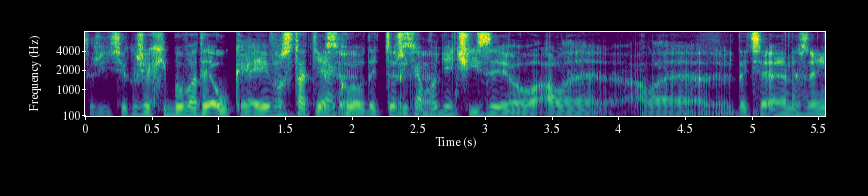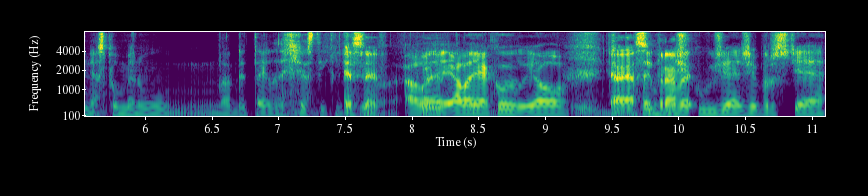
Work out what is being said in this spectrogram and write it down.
to říct, jako, že chybovat je OK, v podstatě, Jasně, jako, teď to jasně. říkám hodně cheesy, jo, ale, ale teď se ani, ani nespomenu na detaily z té knížky, Jasně, jo. ale, ale jako jo, Já- já si právě- knížku, že, že prostě,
